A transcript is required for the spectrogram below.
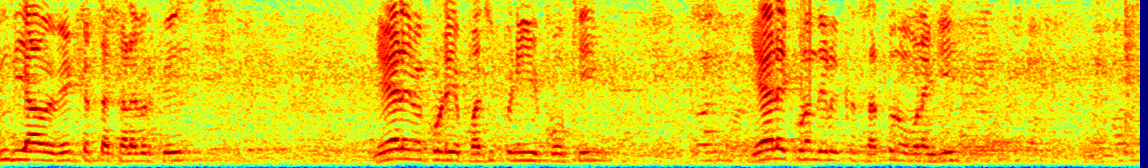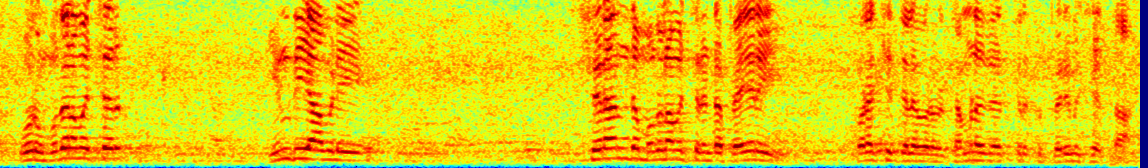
இந்தியாவை வேக்கத்தக்க அளவிற்கு ஏழை மக்களுடைய பசிப்பிணியை போக்கி ஏழை குழந்தைகளுக்கு சத்துணவு வழங்கி ஒரு முதலமைச்சர் இந்தியாவிலே சிறந்த முதலமைச்சர் என்ற பெயரை புரட்சித் தலைவர் அவர்கள் தமிழகத்திற்கு பெருமை சேர்த்தார்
